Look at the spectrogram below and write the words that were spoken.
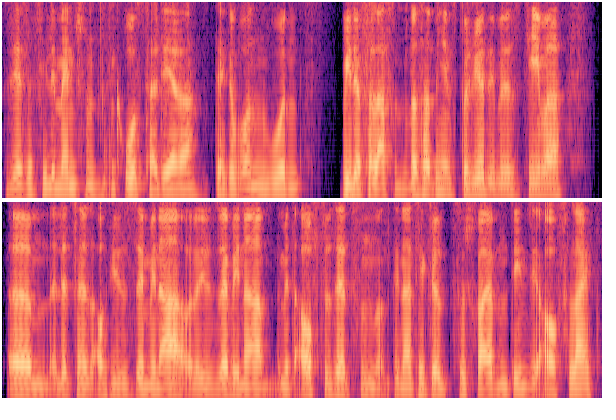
sehr, sehr viele Menschen, ein Großteil derer, der gewonnen wurden, wieder verlassen. Das hat mich inspiriert, über das Thema ähm, letztendlich auch dieses Seminar oder dieses Webinar mit aufzusetzen und den Artikel zu schreiben, den Sie auch vielleicht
